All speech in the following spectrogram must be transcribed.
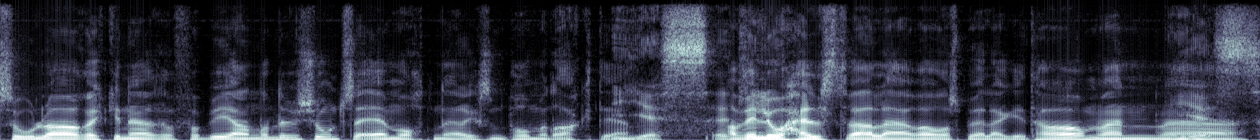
Sola rykker ned forbi andredivisjon, så er Morten Eriksen på med drakt igjen. Yes, Han vil jo helst være lærer og spille gitar, men eh, yes.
